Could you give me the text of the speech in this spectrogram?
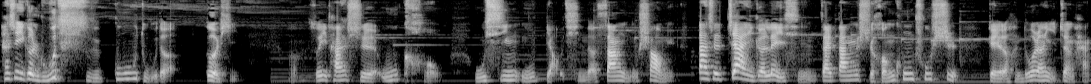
她是一个如此孤独的个体，啊，所以她是无口、无心、无表情的三无少女。但是这样一个类型在当时横空出世，给了很多人以震撼，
